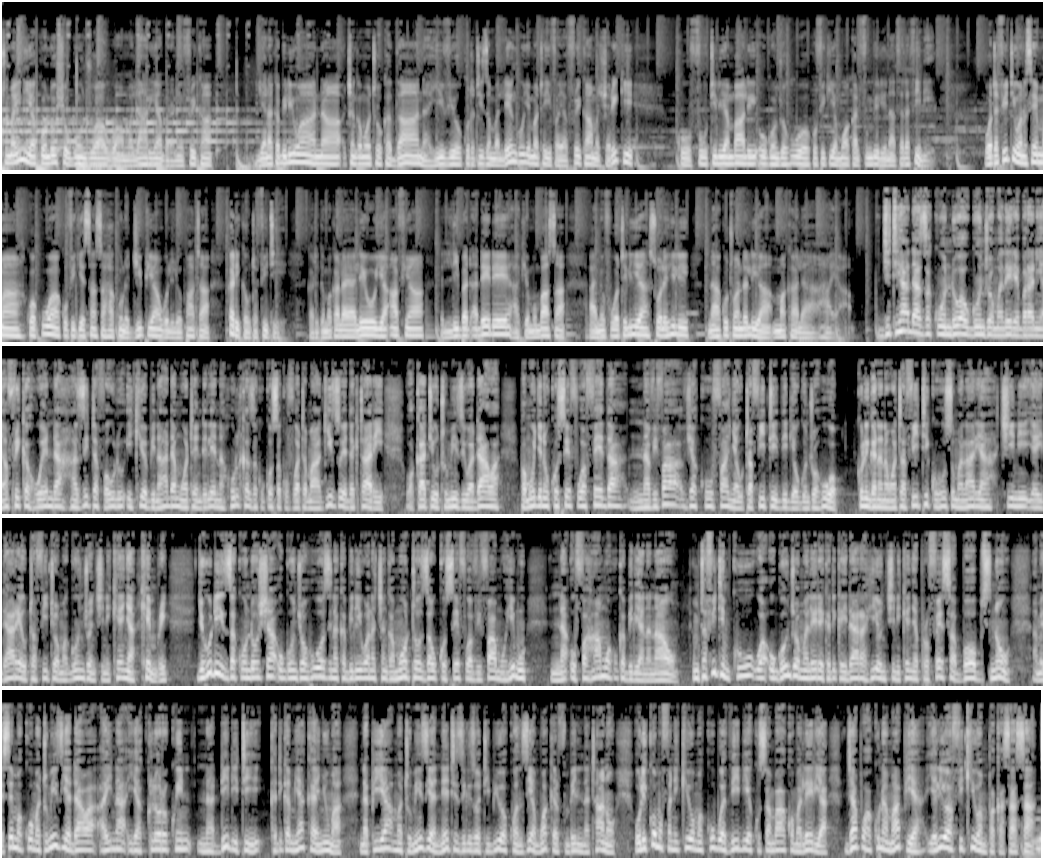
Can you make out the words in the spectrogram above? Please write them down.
Matumaini ya kuondosha ugonjwa wa malaria barani Afrika yanakabiliwa na changamoto kadhaa na hivyo kutatiza malengo ya mataifa ya Afrika Mashariki kufutilia mbali ugonjwa huo kufikia mwaka 2030. Watafiti wanasema kwa kuwa kufikia sasa hakuna jipya walilopata katika utafiti. Katika makala ya leo ya afya, Libert Adede akiwa Mombasa amefuatilia suala hili na kutuandalia makala haya. Jitihada za kuondoa ugonjwa wa malaria barani Afrika huenda hazitafaulu ikiwa binadamu wataendelea na hulka za kukosa kufuata maagizo ya daktari wakati wa utumizi wa dawa, pamoja na ukosefu wa fedha na vifaa vya kufanya utafiti dhidi ya ugonjwa huo. Kulingana na watafiti kuhusu malaria chini ya idara ya utafiti wa magonjwa nchini Kenya, KEMRI, juhudi za kuondosha ugonjwa huo zinakabiliwa na changamoto za ukosefu wa vifaa muhimu na ufahamu wa kukabiliana nao. Mtafiti mkuu wa ugonjwa wa malaria katika idara hiyo nchini Kenya, Profesa Bob Snow amesema kuwa matumizi ya dawa aina ya chloroquine na DDT katika miaka ya nyuma na pia matumizi ya neti zilizotibiwa kuanzia mwaka 2005 ulikuwa mafanikio makubwa dhidi ya kusambaa kwa malaria, japo hakuna mapya yaliyoafikiwa mpaka sasa.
